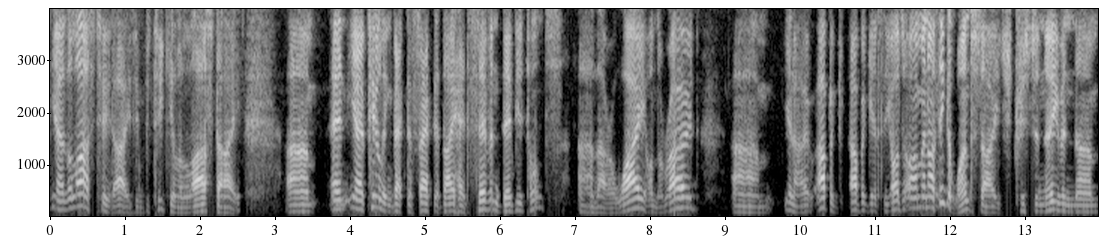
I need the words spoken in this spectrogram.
you know, the last two days, in particular, last day, um, and you know, peeling back the fact that they had seven debutants, uh, they were away on the road, um, you know, up up against the odds. I mean, I think at one stage, Tristan, even um,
